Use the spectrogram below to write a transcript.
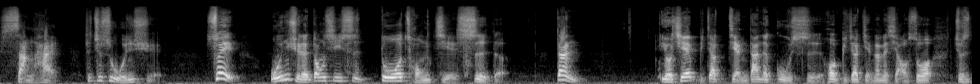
伤害，这就是文学。所以文学的东西是多重解释的，但有些比较简单的故事或比较简单的小说，就是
